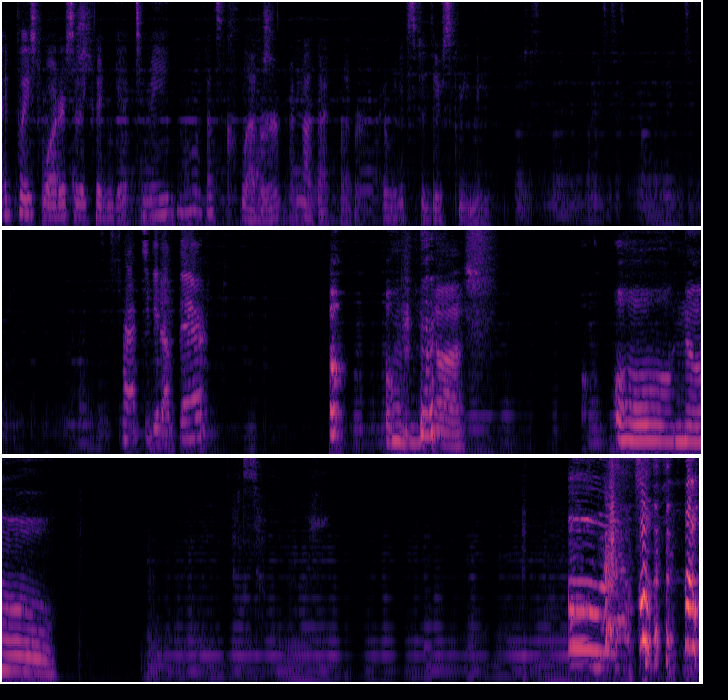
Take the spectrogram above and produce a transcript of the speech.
I placed water so they couldn't get to me. Oh, that's clever. I'm not that clever. I would have stood there screaming. Have to get up there. Oh oh my gosh. Oh no. That's so Oh.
